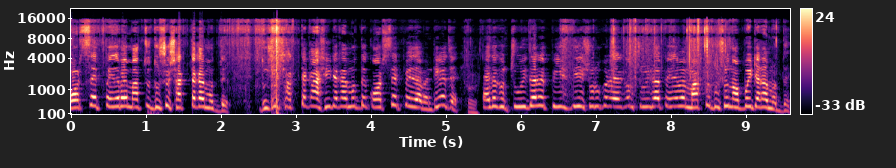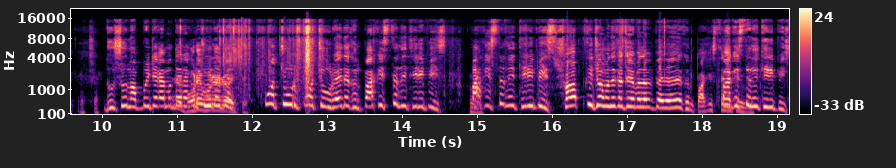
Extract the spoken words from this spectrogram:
কট সেট পেয়ে যাবেন মাত্র দুশো ষাট টাকার মধ্যে। দুশো ষাট টাকা আশি টাকার মধ্যে কট সেট পেয়ে যাবেন ঠিক আছে? এই দেখুন চুড়িদারের পিস দিয়ে শুরু করে এরকম চুড়িদার পেয়ে যাবেন মাত্র দুশো নব্বই টাকার মধ্যে। আচ্ছা। দুশো নব্বই টাকার মধ্যে এরকম ভরে ভরে চুড়িদার রয়েছে। প্রচুর প্রচুর। এই দেখুন Pakistani three piece Pakistani three piece সব কিছু আমাদের কাছে অ্যাভেলেবেল পেয়ে যাবেন দেখুন পাকিস্তানি থ্রি পিস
